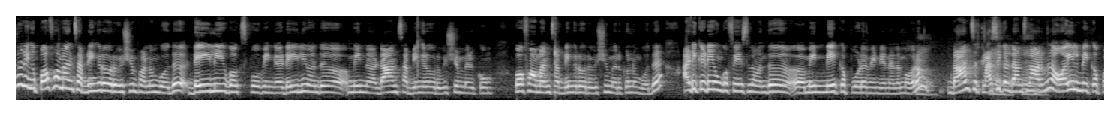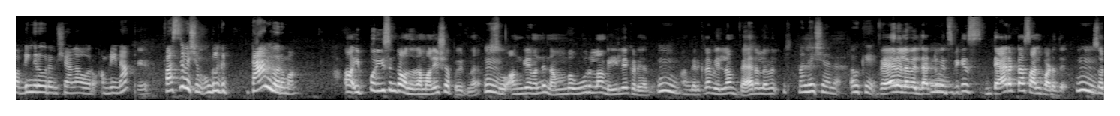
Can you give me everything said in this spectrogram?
ஸோ நீங்கள் பர்ஃபார்மன்ஸ் அப்படிங்கிற ஒரு விஷயம் பண்ணும்போது டெய்லி ஒர்க்ஸ் போவீங்க. டெய்லி வந்து மீன் டான்ஸ் அப்படிங்கிற ஒரு விஷயம் இருக்கும். பர்ஃபார்மன்ஸ் அப்படிங்கிற ஒரு விஷயம் இருக்கணும் போது அடிக்கடி உங்கள் ஃபேஸில் வந்து மீன் மேக்கப் போட வேண்டிய நிலைமை வரும். டான்ஸர் கிளாசிக்கல் டான்ஸ்லாம் ஆடும்போது ஆயில் மேக்கப் அப்படிங்கிற ஒரு விஷயம்லாம் வரும். அப்படின்னா ஃபர்ஸ்ட் விஷயம் உங்களுக்கு டேன் வருமா? இப்போ ரீசெண்டா வந்து நான் மலேசியா போயிருந்தேன். சோ அங்க வந்து நம்ம ஊர்லாம் வெயிலே கிடையாது. அங்க இருக்கிற வெயிலாம் வேற லெவல் மலேசியாவில் ஓகே வேற லெவல் தட் இட்ஸ் பிகாஸ் டைரக்டா சன் படுது. சோ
